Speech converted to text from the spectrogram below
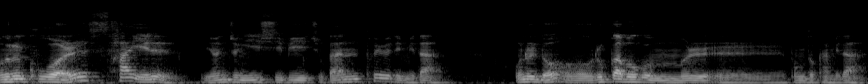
오늘은 9월 4일 연중 22주간 토요일입니다. 오늘도 어, 루카복음을 어, 봉독합니다.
